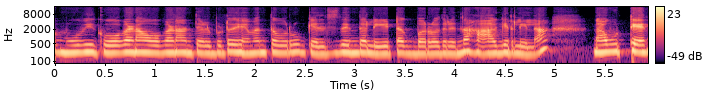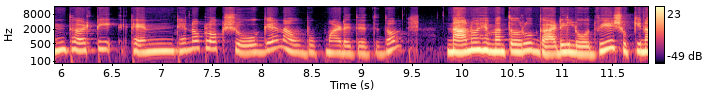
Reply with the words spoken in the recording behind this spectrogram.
ಮೂವಿಗೆ ಹೋಗೋಣ ಹೋಗೋಣ ಅಂತೇಳ್ಬಿಟ್ಟು ಹೇಮಂತ್ ಅವರು ಕೆಲಸದಿಂದ ಲೇಟಾಗಿ ಬರೋದ್ರಿಂದ ಆಗಿರಲಿಲ್ಲ. ನಾವು ten thirty ten ten o'clock ಶೋಗೆ ನಾವು ಬುಕ್ ಮಾಡಿದ್ದಿದ್ದು ನಾನು ಹೇಮಂತ್ ಅವರು ಗಾಡೀಲಿ ಹೋದ್ವಿ ಶುಕ್ಕಿನ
